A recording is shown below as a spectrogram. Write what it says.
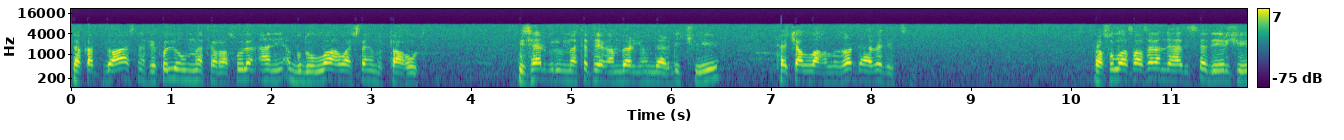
Ləqəd bəəsnə fi kulli ümmətə rasulən əni əbudullah və əştənibud tağut. Biz hər bir ümmətə Peyğəmbər göndərdik ki, tək Allahlığa dəvət etsin. Rasulullah s.ə.v də hədisdə deyir ki,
